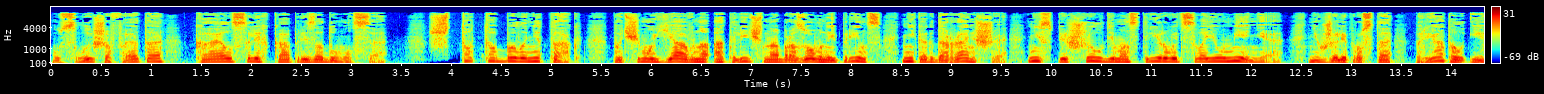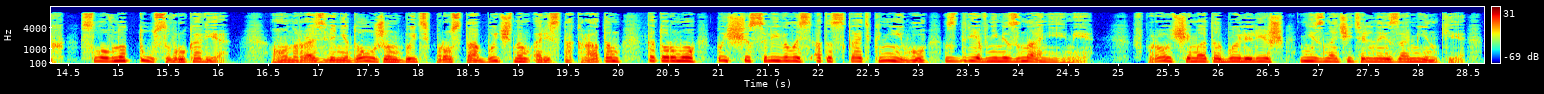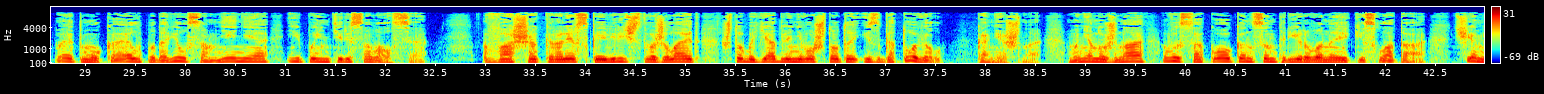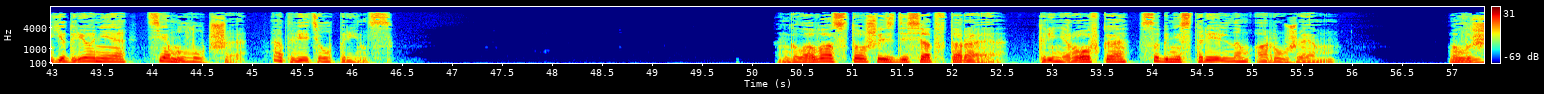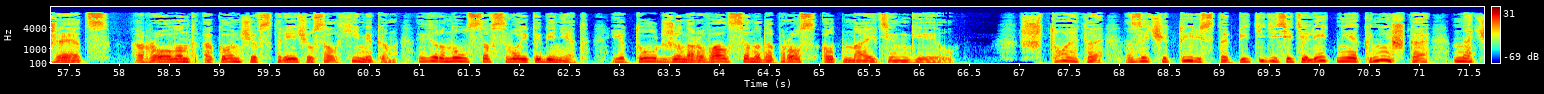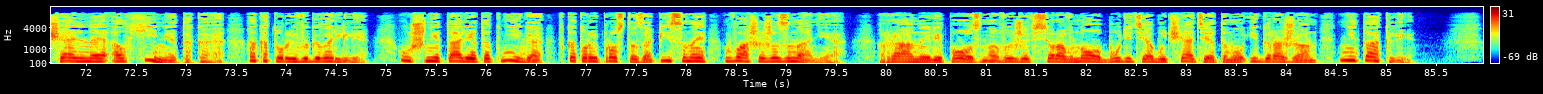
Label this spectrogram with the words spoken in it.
Услышав это, Кайл слегка призадумался — что-то было не так. Почему явно отлично образованный принц никогда раньше не спешил демонстрировать свои умения? Неужели просто прятал их, словно туз в рукаве? Он разве не должен быть просто обычным аристократом, которому посчастливилось отыскать книгу с древними знаниями? Впрочем, это были лишь незначительные заминки, поэтому Кайл подавил сомнения и поинтересовался — «Ваше королевское величество желает, чтобы я для него что-то изготовил?» «Конечно. Мне нужна высококонцентрированная кислота. Чем ядренее, тем лучше», — ответил принц. Глава 162. Тренировка с огнестрельным оружием. Лжец. Роланд, окончив встречу с алхимиком, вернулся в свой кабинет и тут же нарвался на допрос от Найтингейл. «Что это за четыреста пятидесятилетняя книжка «Начальная алхимия» такая, о которой вы говорили? Уж не та ли эта книга, в которой просто записаны ваши же знания?» Рано или поздно вы же все равно будете обучать этому и горожан, не так ли?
